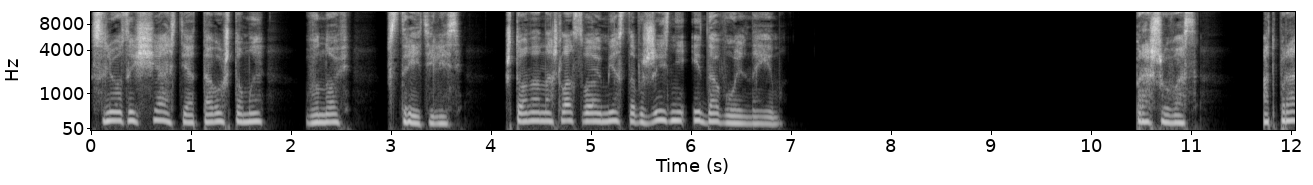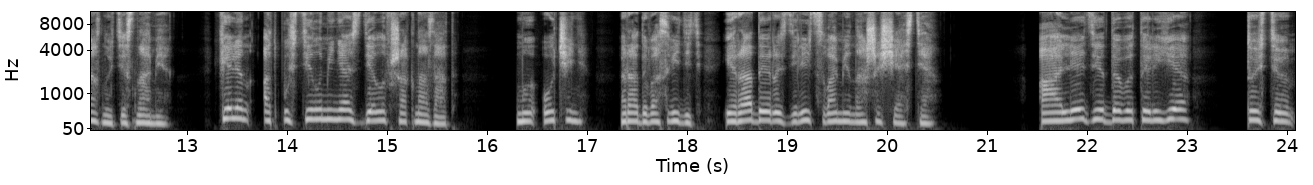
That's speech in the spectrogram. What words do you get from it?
Слезы счастья от того, что мы вновь встретились, что она нашла свое место в жизни и довольна им. «Прошу вас, отпразднуйте с нами». Хелен отпустила меня, сделав шаг назад. «Мы очень рады вас видеть и рады разделить с вами наше счастье». «А леди де Вателье, то есть...» э,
